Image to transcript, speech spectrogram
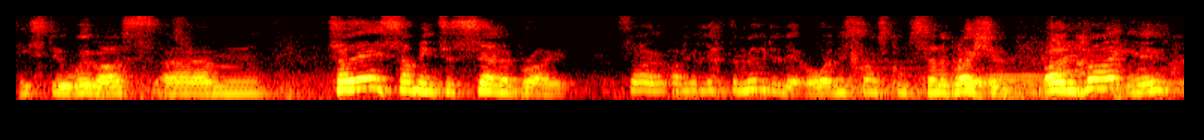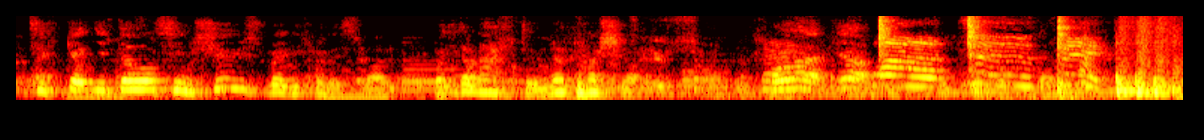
he's still with us. Um, so there's something to celebrate. So I'm going to lift the mood a little, and this song's called Celebration. I invite you to get your dancing shoes ready for this one, but you don't have to, no pressure. All right, yeah. One, two, three.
